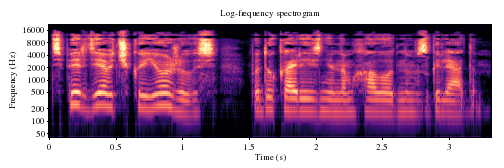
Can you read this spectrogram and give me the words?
Теперь девочка ежилась под укоризненным холодным взглядом.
